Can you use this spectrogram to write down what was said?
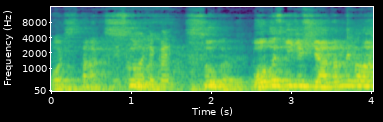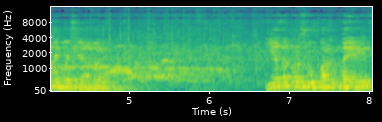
Ось так. Супер. Супер. Обласки дівчатам непоганий початок. Я запрошую партнерів,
